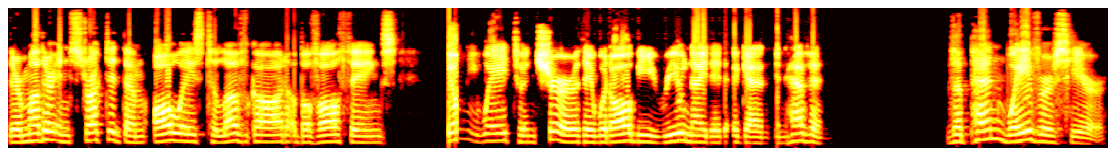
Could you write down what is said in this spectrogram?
their mother instructed them always to love God above all things, the only way to ensure they would all be reunited again in heaven. The pen wavers here.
